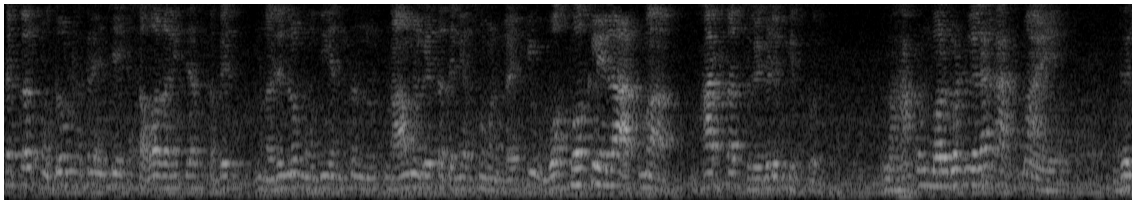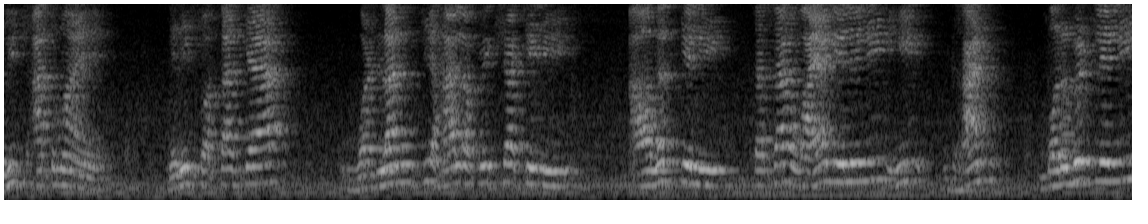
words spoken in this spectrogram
सर उद्धव ठाकरे एक सवाल आहे त्या सभेत. नरेंद्र मोदी यांचं नाव न घेता त्यांनी असं म्हटलंय की वखवकलेला आत्मा महाराष्ट्रात सगळीकडे फिरतोय. हा पण बरबटलेला आत्मा आहे. गलीच आत्मा आहे. यांनी स्वतःच्या वडिलांची हाल अपेक्षा केली आवलत केली तसा वाया गेलेली ही घाण बरबटलेली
